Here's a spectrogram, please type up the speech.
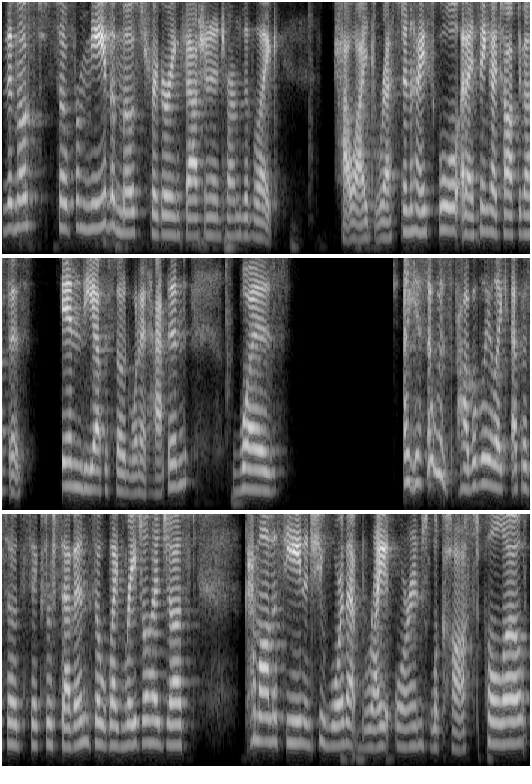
the most so for me the most triggering fashion in terms of like how I dressed in high school and I think I talked about this in the episode when it happened was I guess it was probably like episode 6 or 7 so like Rachel had just come on the scene and she wore that bright orange Lacoste polo.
